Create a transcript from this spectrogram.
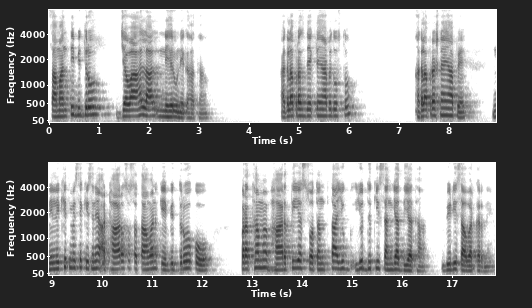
सामांती विद्रोह जवाहरलाल नेहरू ने कहा था। अगला प्रश्न देखते हैं यहाँ पे दोस्तों। अगला प्रश्न है यहाँ पे, निम्नलिखित में से किसने अठारह सौ सत्तावन के विद्रोह को प्रथम भारतीय स्वतंत्रता युद्ध की संज्ञा दिया था? बी डी सावरकर ने।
